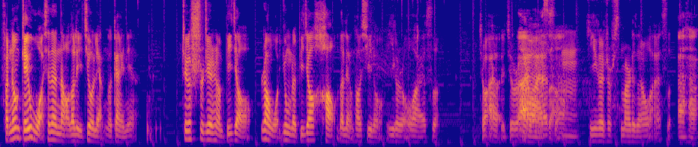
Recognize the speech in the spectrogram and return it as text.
反正给我现在脑子里就两个概念，这个世界上比较让我用的比较好的两套系统，一个是 OS，就 i 就是 iOS 一个就是 Smartisan OS。啊哈，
